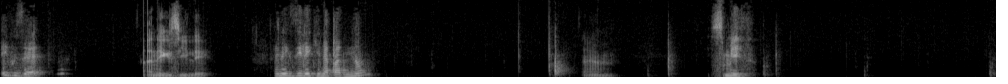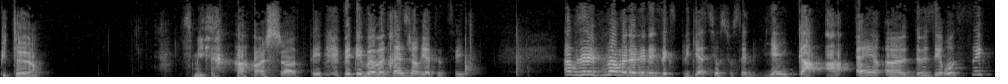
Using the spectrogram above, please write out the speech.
Et vous êtes? Un exilé. Un exilé qui n'a pas de nom? Euh, Smith. Peter. Smith. Enchanté. Mettez-vous à votre aise, j'en reviens tout de suite. Ah, vous allez pouvoir me donner des explications sur cette vieille KAR 120C.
